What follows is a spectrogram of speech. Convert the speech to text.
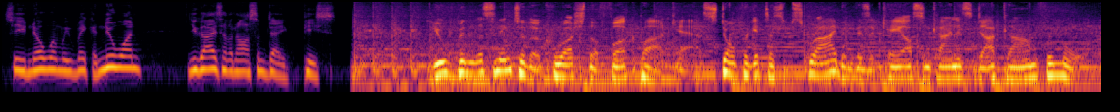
so you know when we make a new one. You guys have an awesome day. Peace. You've been listening to the Crush the Fuck podcast. Don't forget to subscribe and visit chaosandkindness.com for more.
